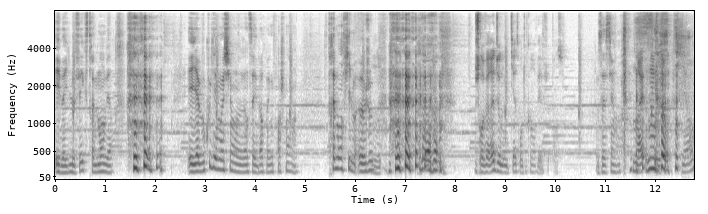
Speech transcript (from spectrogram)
et bah il le fait extrêmement bien. et il y a beaucoup d'émotions euh, dans Cyberpunk, franchement. Très bon film, euh, jeu. Je reverrai John Wick 4 en tout cas en VF, je pense. Ça se tient. Ouais. Tiens,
